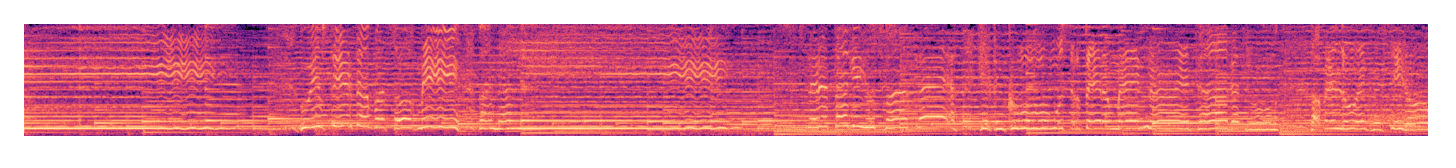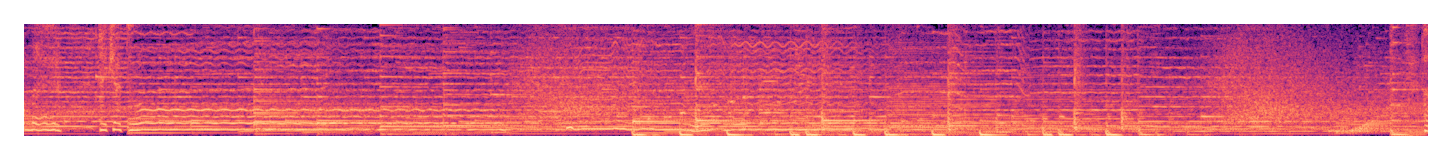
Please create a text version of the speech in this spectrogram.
Ու իմ սիրտը բացող մի բանալի Սերը տակ է հյուսված է Երկնքում ու սրտերը մեր նա է թագադրում Ապրելու ենք մենք սիրո մեր հեքիաթում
